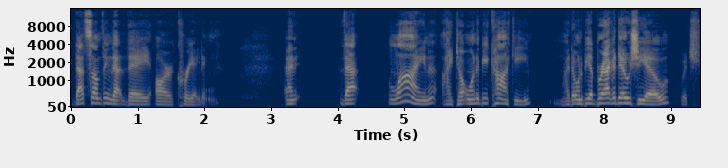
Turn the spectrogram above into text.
That's something that they are creating. And that line, I don't want to be cocky, I don't want to be a braggadocio, which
